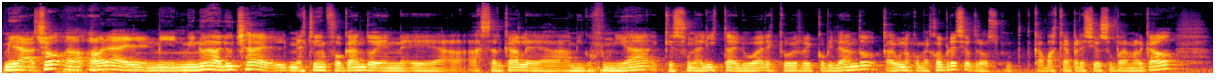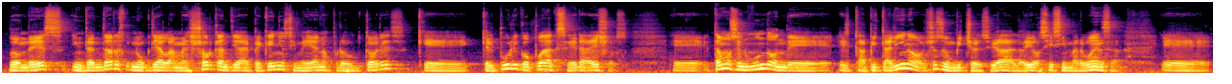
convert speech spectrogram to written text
Mira, yo ahora en mi, nueva lucha me estoy enfocando en eh, acercarle a, mi comunidad, que es una lista de lugares que voy recopilando, algunos con mejor precio, otros capaz que a precio de supermercado, donde es intentar nuclear la mayor cantidad de pequeños y medianos productores que, el público pueda acceder a ellos. Eh, estamos en un mundo donde el capitalino, yo soy un bicho de ciudad, lo digo así sin vergüenza, eh,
